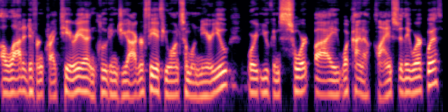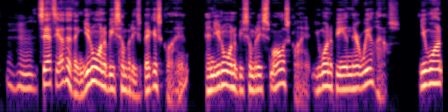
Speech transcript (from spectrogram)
a lot of different criteria, including geography, if you want someone near you, or you can sort by what kind of clients do they work with. Mm-hmm. See, that's the other thing. You don't want to be somebody's biggest client. And you don't want to be somebody's smallest client. You want to be in their wheelhouse. You want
